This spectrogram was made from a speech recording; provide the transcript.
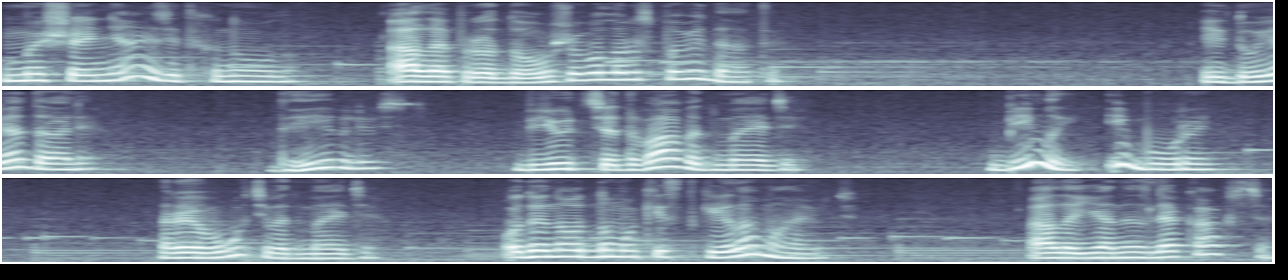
Мишеня зітхнуло, але продовжувало розповідати. Іду я далі. Дивлюсь, б'ються два ведмеді, білий і бурий. Ревуть ведмеді, один одному кістки ламають. Але я не злякався,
